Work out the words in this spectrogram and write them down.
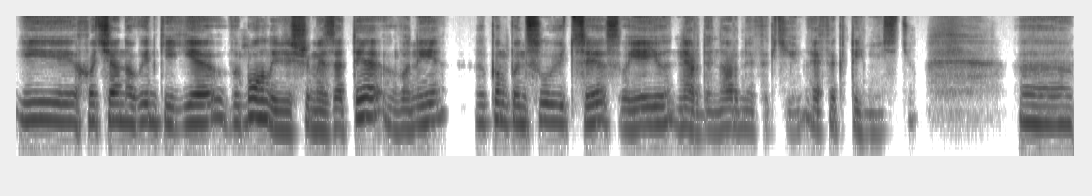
І хоча новинки є вимогливішими, зате вони компенсують це своєю неординарною ефективністю. Е,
